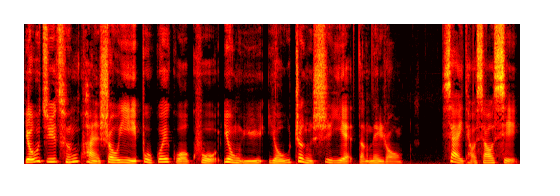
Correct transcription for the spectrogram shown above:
邮局存款收益不归国库，用于邮政事业等内容。下一条消息：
